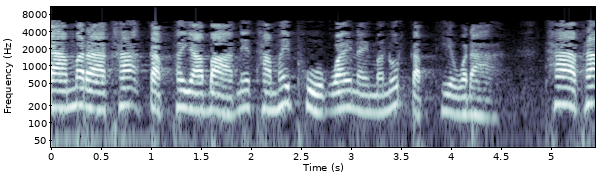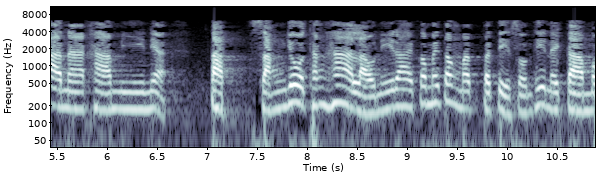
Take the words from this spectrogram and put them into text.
การมราคะกับพยาบาทเนี่ยทำให้ผูกไว้ในมนุษย์กับเทวดา ถ้าพระอนาคามีเนี่ย ตัดสังโยชน์ทั้งห้าเหล่านี้ได้ ก็ไม่ต้องมาปฏิสนธิในกาม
